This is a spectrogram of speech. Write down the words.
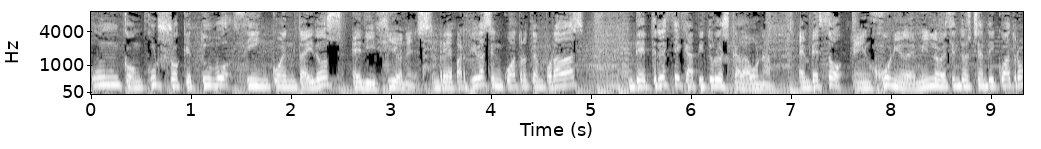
un concurso que tuvo 52 ediciones, repartidas en cuatro temporadas de 13 capítulos cada una. Empezó en junio de 1984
